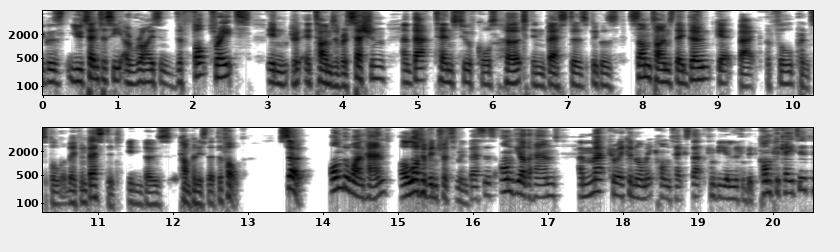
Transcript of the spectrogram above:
because you tend to see a rise in default rates in at times of recession and that tends to of course hurt investors because sometimes they don't get back the full principal that they've invested in those companies that default. So on the one hand a lot of interest from investors. On the other hand a macroeconomic context that can be a little bit complicated.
